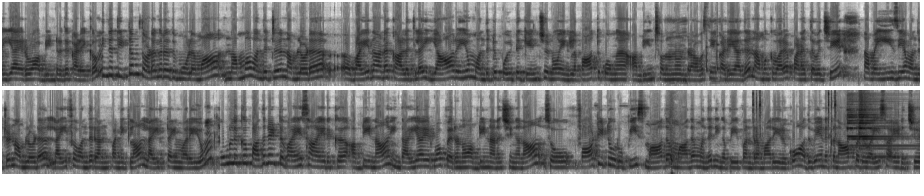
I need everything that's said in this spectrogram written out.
ஐயாயிரம் ரூபா அப்படின்றது கிடைக்கும். இந்த திட்டம் தொடங்குறது மூலமாக நம்ம வந்துட்டு நம்மளோட வயதான காலத்தில் யாரையும் வந்துட்டு போயிட்டு கெஞ்சணும் எங்களை பார்த்துக்கோங்க அப்படின்னு சொல்லணுன்ற அவசியம் கிடையாது. நமக்கு வர பணத்தை வச்சு நம்ம ஈஸியாக வந்துட்டு நம்மளோட லைஃப்பை வந்து ரன் பண்ணிக்கலாம் லைஃப் டைம் வரையும். உங்களுக்கு பதினெட்டு வயசு ஆயிருக்கு அப்படின்னா இந்த ஐயாயிரம் ரூபாய் பெறணும் அப்படின்னு நினச்சிங்கன்னா ஸோ ஃபார்ட்டி டூ ருபீஸ் மாதம் மாதம் வந்து நீங்கள் பே பண்ணுற மாதிரி இருக்கும். அதுவே எனக்கு நாற்பது வயசு ஆயிடுச்சு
